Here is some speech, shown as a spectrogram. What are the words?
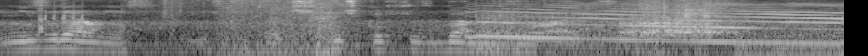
Не зря у меня с- есть эта штучка физган называется.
